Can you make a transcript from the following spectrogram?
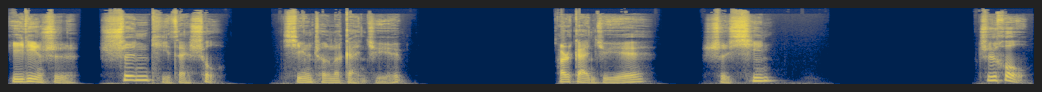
一定是身体在受，形成了感觉，而感觉。是心，之后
